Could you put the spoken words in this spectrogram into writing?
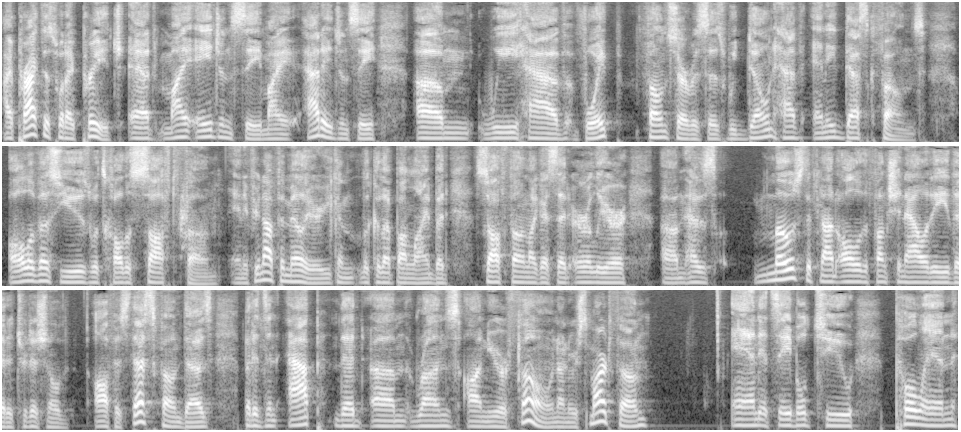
I practice what I preach at my agency, my ad agency. Um, we have VoIP phone services. We don't have any desk phones all of us use what's called a soft phone. And if you're not familiar, you can look it up online. But soft phone, like I said earlier, um, has most, if not all, of the functionality that a traditional Office desk phone does, but it's an app that um, runs on your phone, on your smartphone, and it's able to pull in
